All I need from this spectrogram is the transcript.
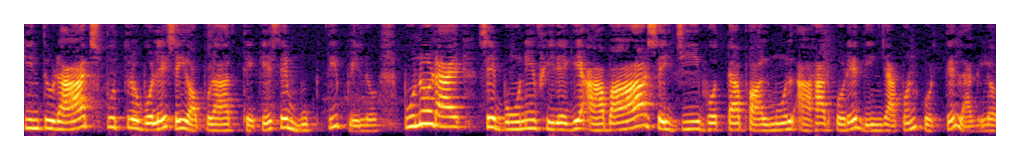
কিন্তু রাজপুত্র বলে সেই অপরাধ থেকে সে মুক্তি পেল। পুনরায় সে বনে ফিরে গিয়ে আবার সেই জীব হত্যা, ফলমূল আহার করে দিন যাপন করতে লাগল।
